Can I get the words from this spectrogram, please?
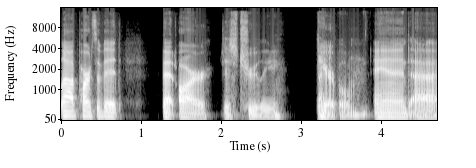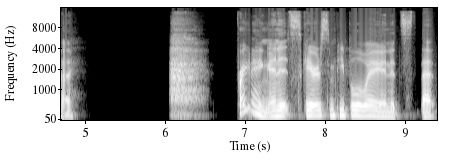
uh, parts of it that are just truly terrible and uh, frightening, and it scares some people away, and it's that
